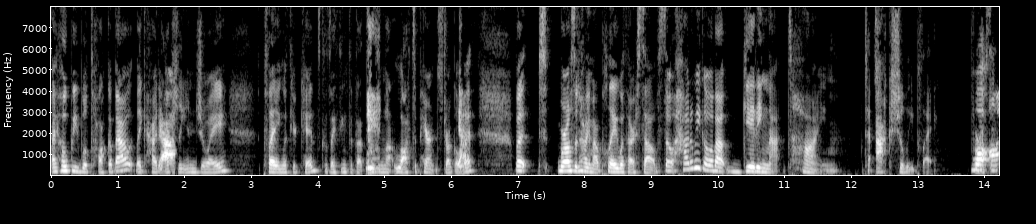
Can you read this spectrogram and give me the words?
I, I, hope we will talk about, like how to yeah. actually enjoy playing with your kids, because I think that that's something that lots of parents struggle with. But we're also talking about play with ourselves. So how do we go about getting that time to actually play? Well, ourselves?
